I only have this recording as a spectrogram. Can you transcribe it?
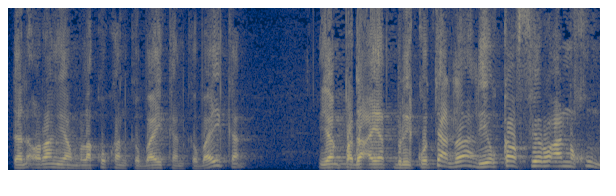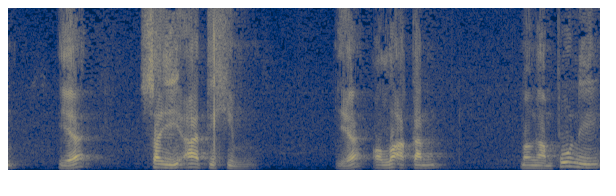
dan orang yang melakukan kebaikan-kebaikan. Yang pada ayat berikutnya adalah liyukaffiru anhum ya sayiatihim. Ya, Allah akan mengampuni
